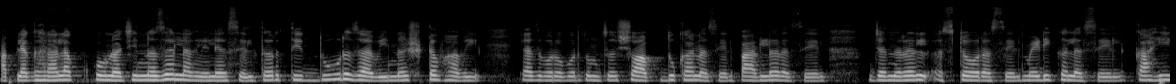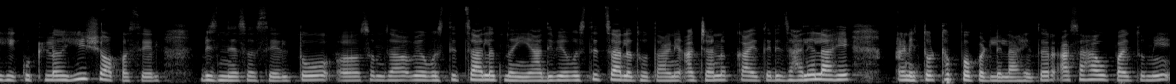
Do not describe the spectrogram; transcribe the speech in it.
आपल्या घराला कोणाची नजर लागलेली असेल तर ती दूर जावी नष्ट व्हावी. त्याचबरोबर तुमचं शॉप दुकान असेल पार्लर असेल जनरल स्टोअर असेल मेडिकल असेल काहीही कुठलंही शॉप असेल बिझनेस असेल तो समजा व्यवस्थित चालत नाही आहे आधी व्यवस्थित चालत होता आणि अचानक काहीतरी झालेलं आहे आणि तो ठप्प पडलेला आहे. तर असा हा उपाय तुम्ही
